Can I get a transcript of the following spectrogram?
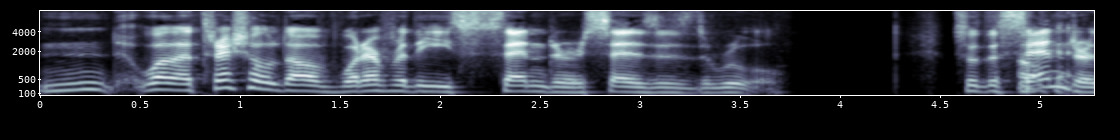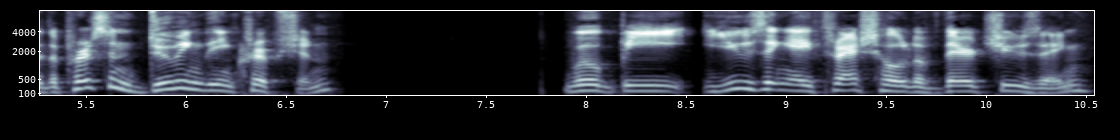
well, a threshold of whatever the sender says is the rule. So the sender, okay. the person doing the encryption, will be using a threshold of their choosing,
